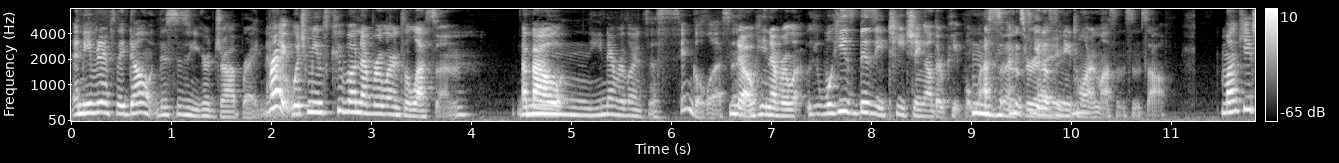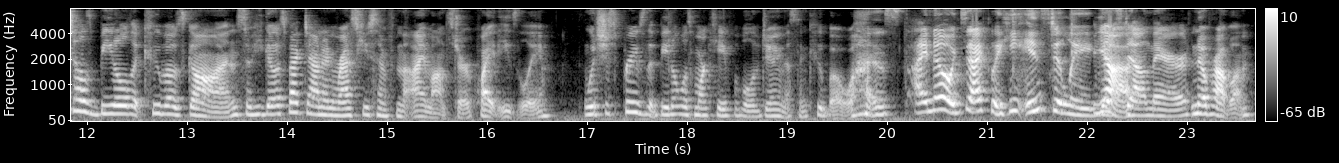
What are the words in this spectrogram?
And even if they don't, this isn't your job right now. Right, which means Kubo never learns a lesson about Mm, He never learns a single lesson. No, he never. Le- well, he's busy teaching other people lessons. He doesn't need to learn lessons himself. Monkey tells Beetle that Kubo's gone, so he goes back down and rescues him from the eye monster quite easily. Which just proves that Beetle was more capable of doing this than Kubo was. I know, exactly. He instantly gets Yeah. down there. No problem.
